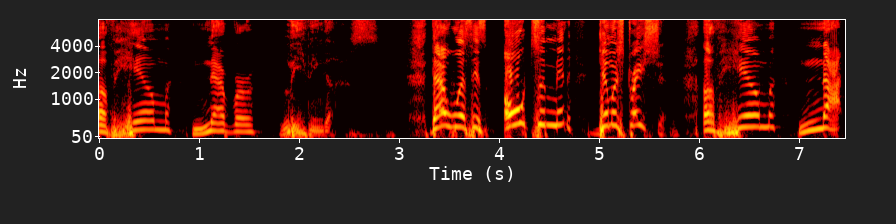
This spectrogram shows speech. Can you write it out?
of him never leaving us. That was his ultimate demonstration of him not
